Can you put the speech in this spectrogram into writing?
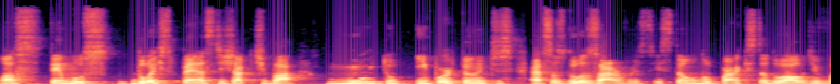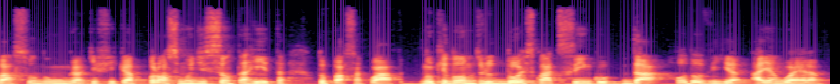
nós temos dois pés de jactibá muito importantes. Essas duas árvores estão no Parque Estadual de Vassununga, que fica próximo de Santa Rita do Passa Quatro, no quilômetro 245 da rodovia Ayanguera.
